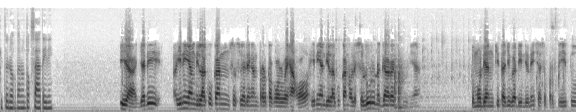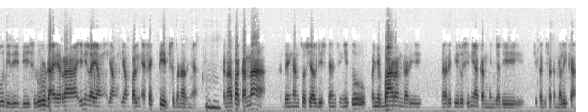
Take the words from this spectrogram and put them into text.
gitu, dokter, untuk saat ini? Iya, jadi ini yang dilakukan sesuai dengan protokol WHO. Ini yang dilakukan oleh seluruh negara di dunia Kemudian kita juga di Indonesia seperti itu di, di, di seluruh daerah inilah yang yang yang paling efektif sebenarnya. Mm-hmm. Kenapa? Karena dengan social distancing itu penyebaran dari dari virus ini akan menjadi kita bisa kendalikan,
